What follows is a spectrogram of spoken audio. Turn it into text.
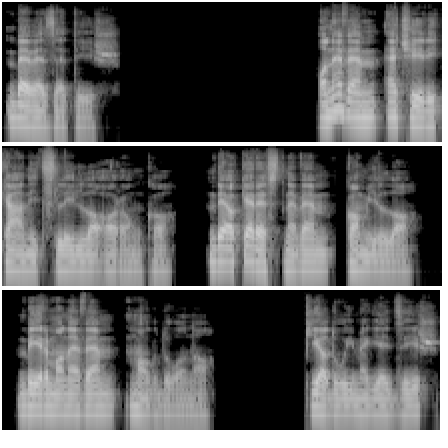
Bevezetés A nevem Ecséri Kánic Lilla Aranka, de a keresztnevem Kamilla, bérma nevem Magdolna. Kiadói megjegyzés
